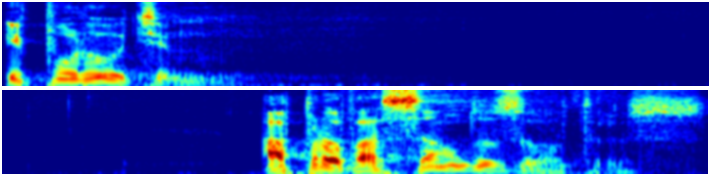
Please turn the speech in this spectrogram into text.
E por último, aprovação dos outros.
